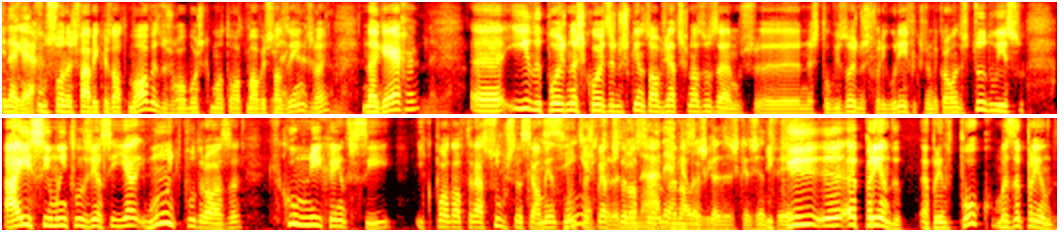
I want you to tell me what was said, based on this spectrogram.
E na guerra. Começou nas fábricas de automóveis, os robôs que montam automóveis e sozinhos, na guerra, não é? Na guerra. Na guerra. Uh, e depois nas coisas, nos pequenos objetos que nós usamos, uh, nas televisões, nos frigoríficos, nos microondas, tudo isso. Há aí sim uma inteligência muito poderosa que comunica entre si e que pode alterar substancialmente sim, muitos aspectos da nossa, da nossa vida. Que e vê. que uh, aprende. Aprende pouco, mas aprende.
